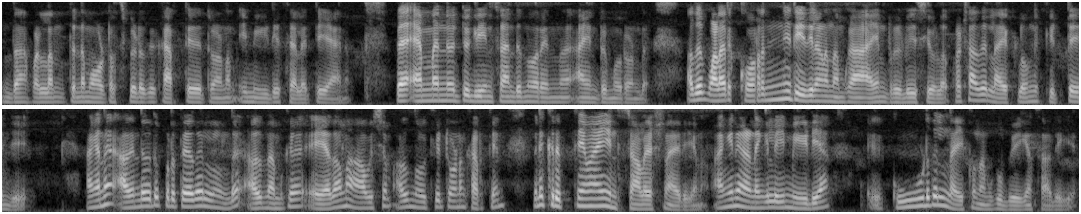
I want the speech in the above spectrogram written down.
എന്താ വെള്ളത്തിന്റെ മോട്ടോർ സ്പീഡൊക്കെ കറക്റ്റ് ചെയ്തിട്ട് വേണം ഈ മീഡിയ സെലക്ട് ചെയ്യാനും. ഇപ്പോൾ M N two green sand എന്ന് പറയുന്ന അയൺ റിമൂവർ ഉണ്ട്. അത് വളരെ കുറഞ്ഞ രീതിയിലാണ് നമുക്ക് അയൺ റിഡ്യൂസ് ചെയ്യുള്ളൂ. പക്ഷേ അത് ലൈഫ് ലോങ് കിട്ടുകയും ചെയ്യും. അങ്ങനെ അതിന്റെ ഒരു പ്രത്യേകതകളുണ്ട്. അത് നമുക്ക് ഏതാണോ ആവശ്യം അത് നോക്കിയിട്ട് വേണം കറക്റ്റ് ചെയ്യാൻ. പിന്നെ കൃത്യമായ ഇൻസ്റ്റാളേഷൻ ആയിരിക്കണം. അങ്ങനെയാണെങ്കിൽ ഈ മീഡിയ കൂടുതൽ ലൈഫ് നമുക്ക് ഉപയോഗിക്കാൻ സാധിക്കും.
